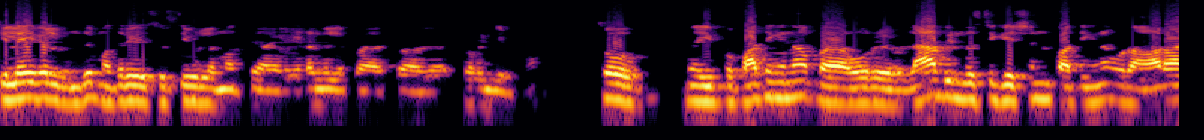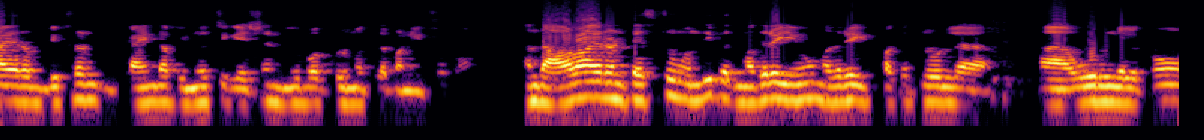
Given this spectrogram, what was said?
கிளைகள் வந்து மதுரையை சுற்றி உள்ள மற்ற இடங்களில் தொடங்கியிருக்கோம் ஸோ இப்போ பார்த்தீங்கன்னா இப்போ ஒரு லேப் இன்வெஸ்டிகேஷன் பார்த்தீங்கன்னா ஒரு ஆறாயிரம் different kind of investigation Neuberg குழுமத்தில் பண்ணிட்டு இருக்கோம் அந்த ஆறாயிரம் டெஸ்ட்டும் வந்து இப்போ மதுரையும் மதுரை பக்கத்தில் உள்ள ஆஹ், ஊருங்களுக்கும்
